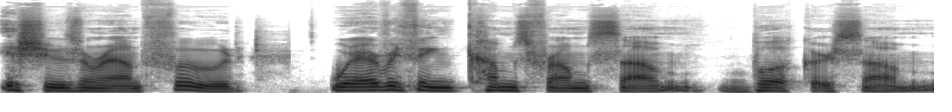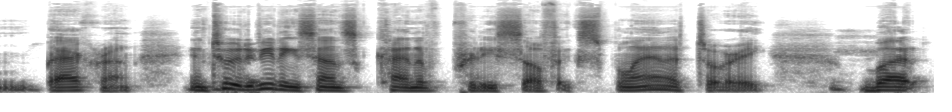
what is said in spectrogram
issues around food where everything comes from some book or some background. Intuitive eating sounds kind of pretty self explanatory, mm-hmm. but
